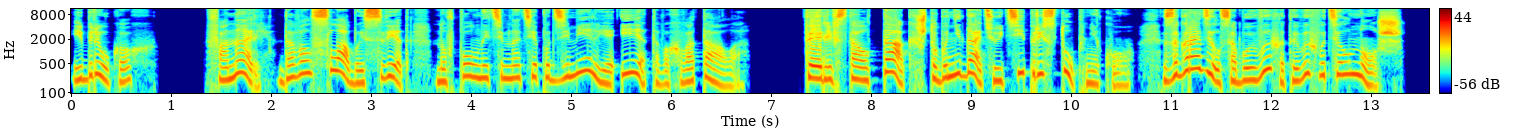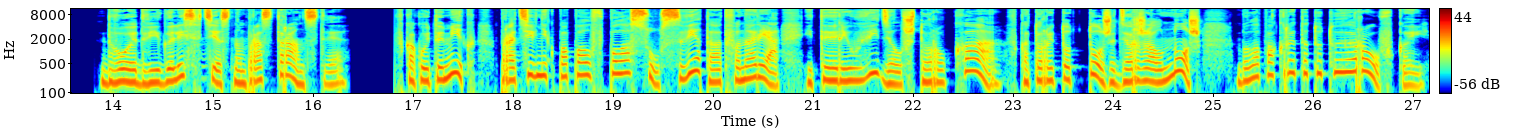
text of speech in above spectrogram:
и брюках. Фонарь давал слабый свет, но в полной темноте подземелья и этого хватало. Терри встал так, чтобы не дать уйти преступнику, загородил собой выход и выхватил нож. Двое двигались в тесном пространстве. В какой-то миг противник попал в полосу света от фонаря, и Терри увидел, что рука, в которой тот тоже держал нож, была покрыта татуировкой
